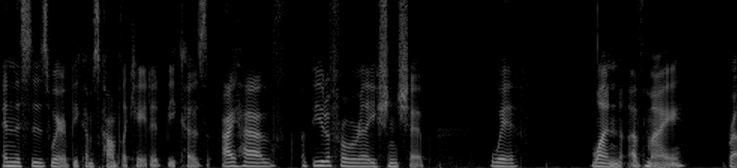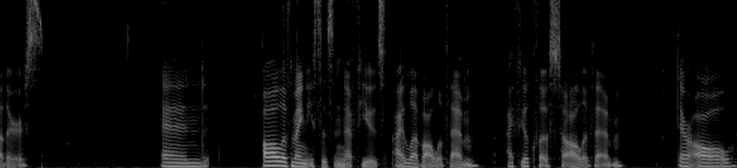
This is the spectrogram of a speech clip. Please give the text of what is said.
And this is where it becomes complicated because I have a beautiful relationship with one of my brothers and all of my nieces and nephews. I love all of them. I feel close to all of them. They're all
